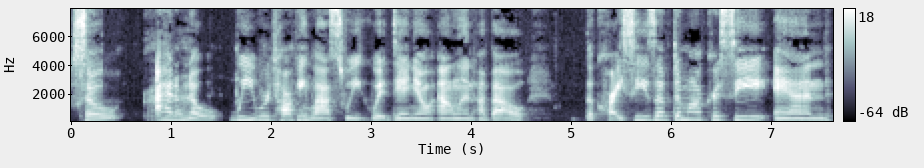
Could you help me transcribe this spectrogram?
So I don't know. We were talking last week with Danielle Allen about the crises of democracy. And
